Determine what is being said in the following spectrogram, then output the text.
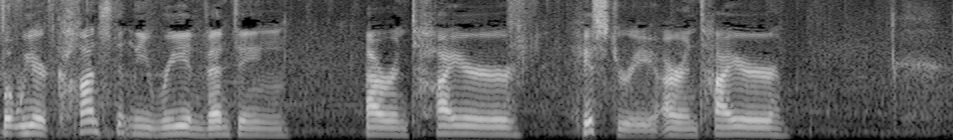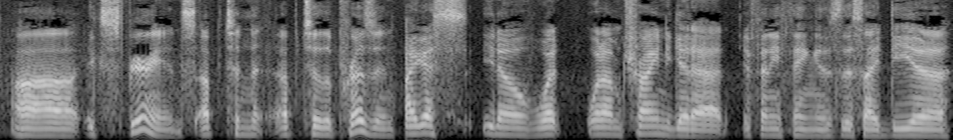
but we are constantly reinventing our entire history, our entire uh, experience up to up to the present. I guess you know what what I'm trying to get at, if anything, is this idea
